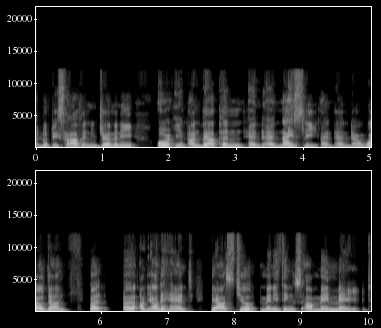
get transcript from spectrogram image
Ludwigshafen in Germany or in Antwerpen and, and nicely and, and uh, well done. But uh, on the other hand, there are still many things are man-made.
